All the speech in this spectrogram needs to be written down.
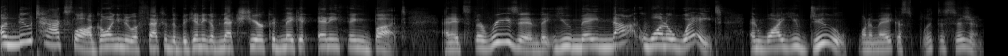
A new tax law going into effect at the beginning of next year could make it anything but. And it's the reason that you may not want to wait and why you do want to make a split decision.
